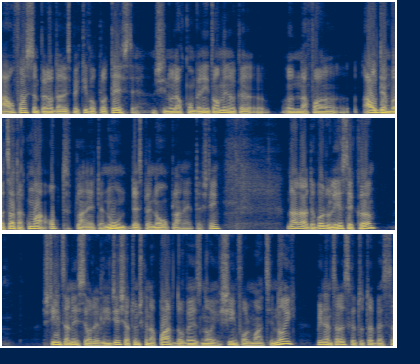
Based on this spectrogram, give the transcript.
Au fost în perioada respectivă proteste și nu le-au convenit oamenilor că în afară, au de învățat acum 8 planete, nu despre 9 planete, știi? Dar adevărul este că știința nu este o religie și atunci când apar dovezi noi și informații noi, bineînțeles că tu trebuie să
